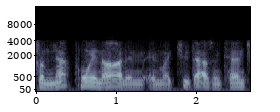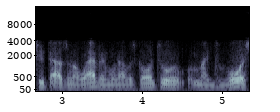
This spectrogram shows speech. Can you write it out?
from that point on in, in like 2010, 2011, when I was going through my divorce,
